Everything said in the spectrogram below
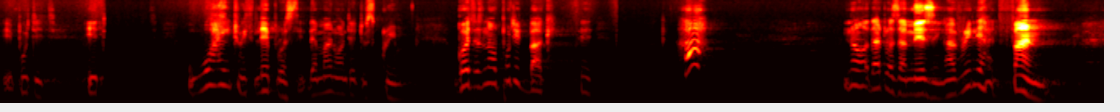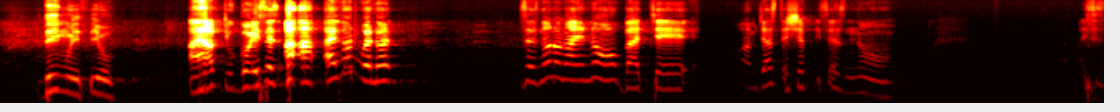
He put it. It white with leprosy. The man wanted to scream. God says, No, put it back. Said, Huh? No, that was amazing. I've really had fun being with you. I have to go. He says, uh uh I thought we're not. He says, No, no, no, I know, but uh, I'm just a shepherd. He says, No. He says,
